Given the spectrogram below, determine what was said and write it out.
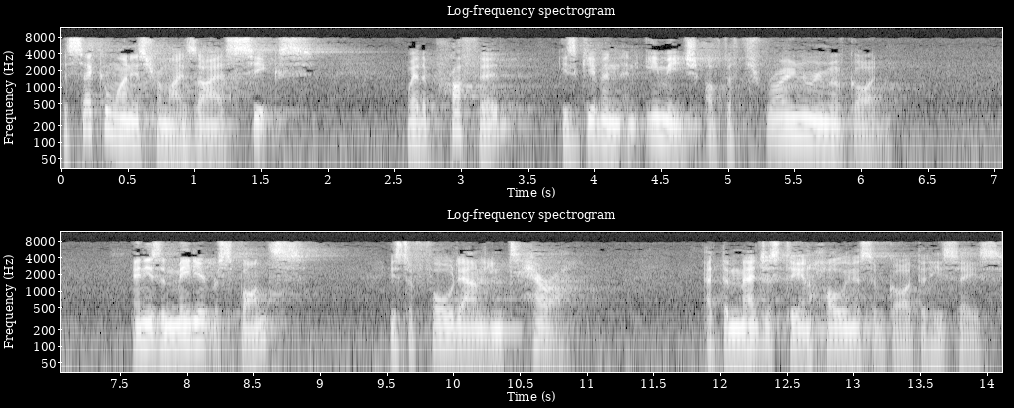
The second one is from Isaiah 6, where the prophet is given an image of the throne room of God. And his immediate response is to fall down in terror at the majesty and holiness of God that he sees.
